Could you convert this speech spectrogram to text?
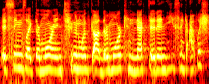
it seems like they're more in tune with God, they're more connected, and you think, I wish,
